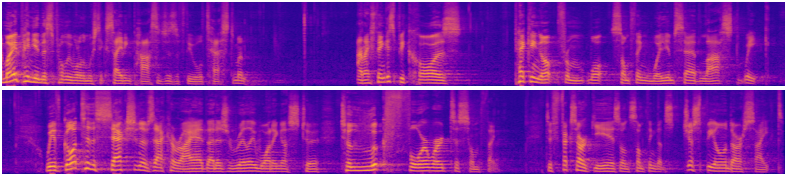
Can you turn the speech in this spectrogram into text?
In my opinion, this is probably one of the most exciting passages of the Old Testament. And I think it's because picking up from what something William said last week. We've got to the section of Zechariah that is really wanting us to, to look forward to something, to fix our gaze on something that's just beyond our sight,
